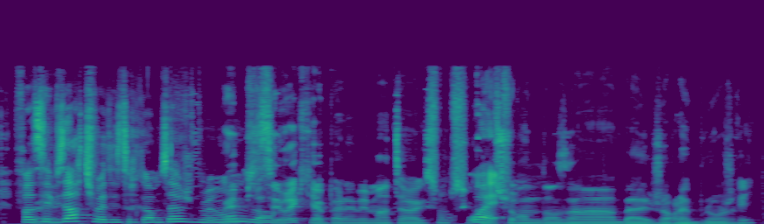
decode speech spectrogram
Enfin, c'est bizarre, tu vois, des trucs comme ça, je me demande, genre. c'est vrai qu'il n'y a pas la même interaction parce que Ouais. quand tu rentres dans un bah, genre la boulangerie,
